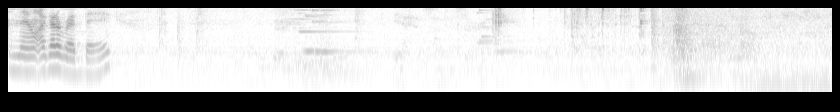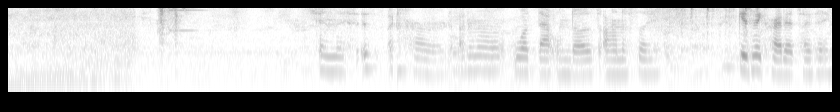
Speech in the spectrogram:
And now I got a red bag. And this is a card. I don't know what that one does, honestly. Gives me credits, I think.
